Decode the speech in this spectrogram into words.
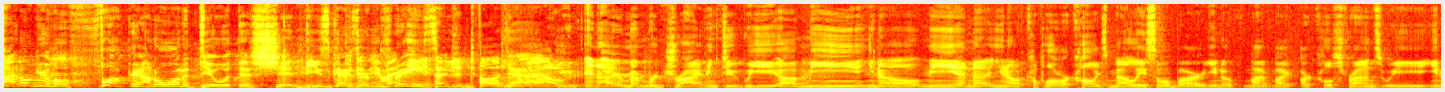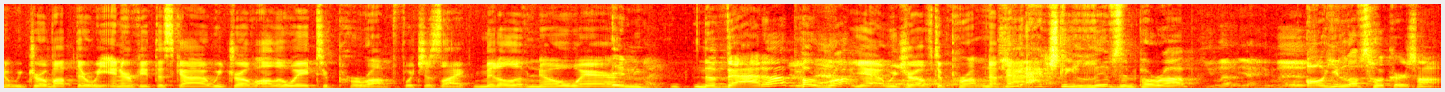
I don't give a fuck, and I don't want to deal with this shit. These guys are Give me my crazy. $800 Yeah. Dude, and I remember driving, dude. We, uh, me, you know, me and uh, you know a couple of our colleagues, Melly, some of our, you know, my, my our close friends. We, you know, we drove up there. We interviewed this guy. We drove all the way to Pahrump, which is like middle of nowhere. In Nevada, Pahrump. yeah, we drove to Pahrump, Nevada. He actually lives in Pahrump. He lived, yeah, he lived. Oh, he loves hookers, huh?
